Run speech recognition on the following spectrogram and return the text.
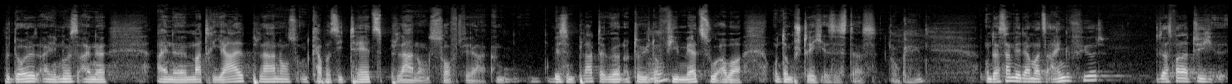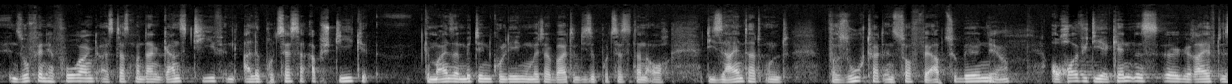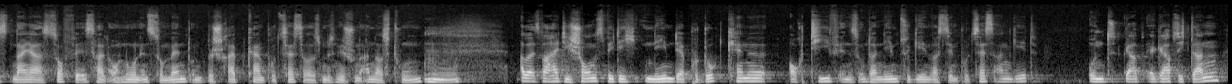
Bedeutet eigentlich nur, es ist eine, eine Materialplanungs- und Kapazitätsplanungssoftware. Ein bisschen platt, da gehört natürlich mhm. noch viel mehr zu, aber unterm Strich ist es das. Okay. Und das haben wir damals eingeführt. Das war natürlich insofern hervorragend, als dass man dann ganz tief in alle Prozesse abstieg, gemeinsam mit den Kollegen und Mitarbeitern diese Prozesse dann auch designt hat und versucht hat, in Software abzubilden. Ja. Auch häufig die Erkenntnis äh, gereift ist, naja, Software ist halt auch nur ein Instrument und beschreibt keinen Prozess, aber das müssen wir schon anders tun. Mhm. Aber es war halt die Chance, wirklich neben der Produktkenne auch tief ins Unternehmen zu gehen, was den Prozess angeht. Und gab, ergab sich dann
